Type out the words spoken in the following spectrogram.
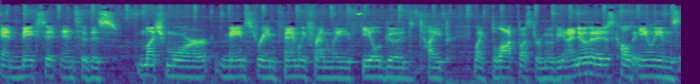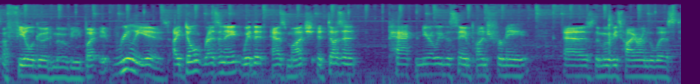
and makes it into this much more mainstream, family-friendly, feel-good type like blockbuster movie. And I know that I just called Aliens a feel-good movie, but it really is. I don't resonate with it as much. It doesn't pack nearly the same punch for me as the movies higher on the list.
